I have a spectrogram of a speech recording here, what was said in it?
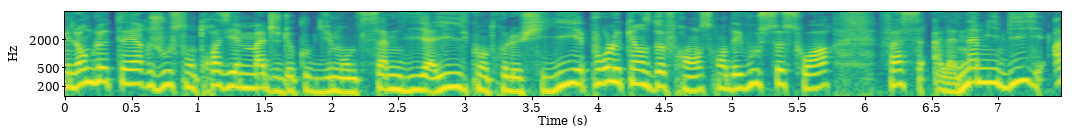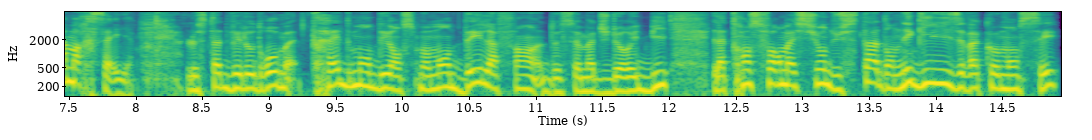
mais l'Angleterre joue son troisième match de Coupe du Monde samedi à Lille contre le Chili. Et pour le 15 de France, rendez-vous ce soir face à la Namibie à Marseille. Le stade Vélodrome, très demandé en ce moment, dès la fin de ce match de rugby, la transformation du stade en église va commencer.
